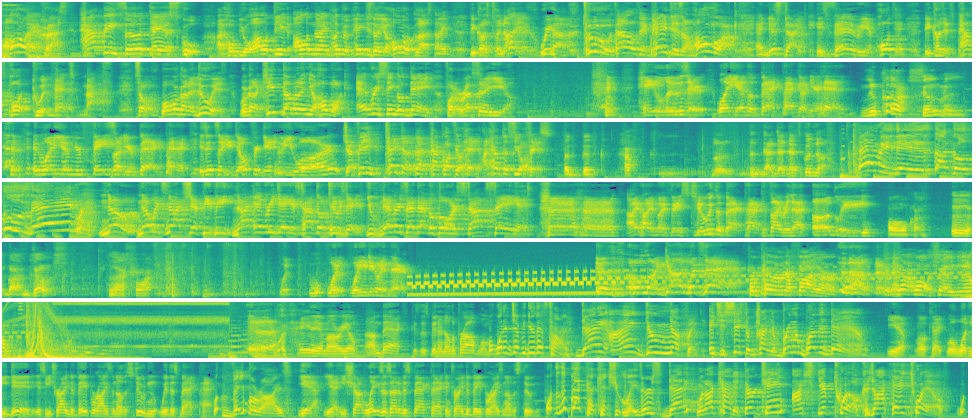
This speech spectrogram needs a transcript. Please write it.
All right, class. Happy third day of school. I hope you all did all 900 pages of your homework last night because tonight we have 2,000 pages of homework. And this night is very important because it's passport to advanced math. So what we're gonna do is we're gonna keep doubling your homework every single day for the rest of the year. Hey loser, why do you have a backpack on your head? You can't see me. And why do you have your face on your backpack? Is it so you don't forget who you are? Jeffy, take that backpack off your head. I have to see your face. I don't have to. Uh, th- that, that, that's good enough. Every day is Taco Tuesday! No, no, it's not, Chef Pee Pee! Not every day is Taco Tuesday. You've never said that before. Stop saying it. I'd hide my face too with a backpack if I were that ugly. Oh, okay. Idiot got jokes. He asked for it. What, what, what are you doing in there? Ugh, oh my God! What's that? Prepare the fire. that won't save you. Hey there, Mario. I'm back, because there's been another problem. But what did Jeffy do this time? Daddy, I ain't do nothing. It's your sister trying to bring her brother down. Yeah, okay. Well, what he did is he tried to vaporize another student with his backpack. What, vaporize? Yeah, yeah, he shot lasers out of his backpack and tried to vaporize another student. What? The backpack can't shoot lasers. Daddy, when I counted 13, I skipped 12 because I hate 12.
